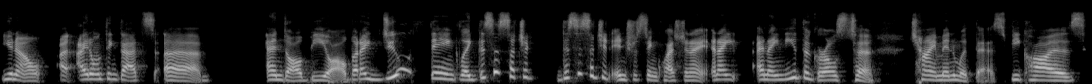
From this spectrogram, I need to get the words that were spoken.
you know i, I don't think that's uh end all be all. But i do think like this is such a this is such an interesting question. I, and i and i need the girls to chime in with this because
